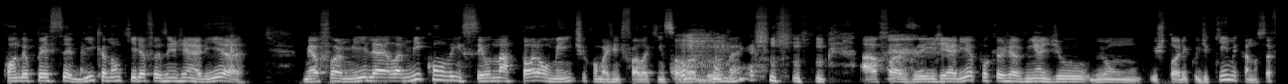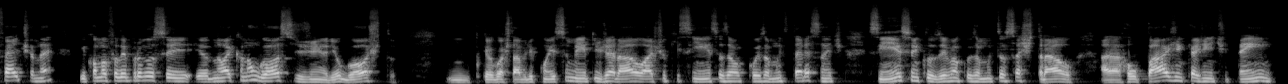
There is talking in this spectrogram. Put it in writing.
quando eu percebi que eu não queria fazer engenharia, minha família, ela me convenceu naturalmente, como a gente fala aqui em Salvador, né? a fazer engenharia, porque eu já vinha de, de, um histórico de química no Cefet, né? E como eu falei para você, eu, não é que eu não gosto de engenharia, eu gosto porque eu gostava de conhecimento em geral, acho que ciências é uma coisa muito interessante. Ciência, inclusive, é uma coisa muito ancestral. A roupagem que a gente tem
